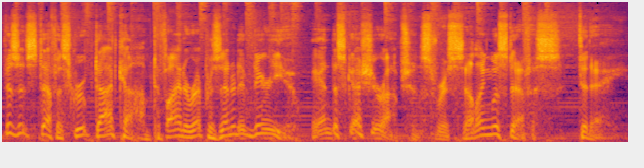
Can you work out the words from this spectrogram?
Visit SteffesGroup.com to find a representative near you and discuss your options for selling with Steffes today.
